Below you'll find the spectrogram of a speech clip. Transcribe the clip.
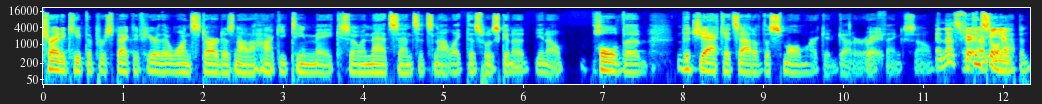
try to keep the perspective here that one star does not a hockey team make. So in that sense, it's not like this was going to, you know, pull the the jackets out of the small market gutter. I think so. And that's It fair. can I still mean, you know, happen.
